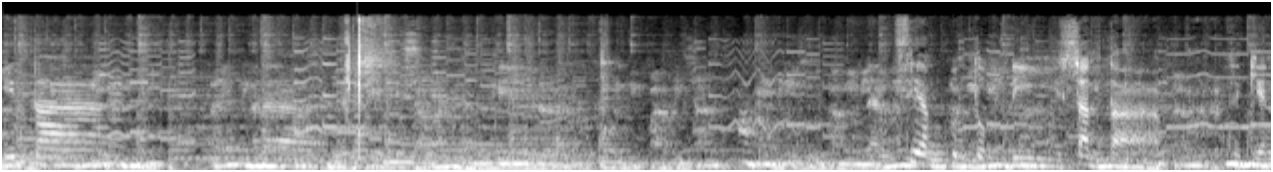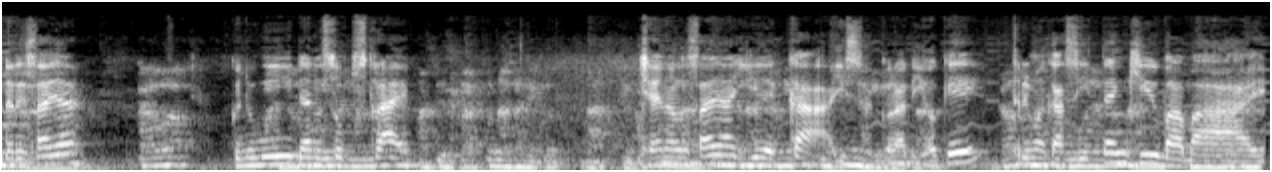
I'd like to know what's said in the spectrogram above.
kita ada dan siap untuk disantap. Sekian dari saya. Kunjungi dan subscribe channel saya YK Isakuradi. Oke, terima kasih. Thank you. Bye bye.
